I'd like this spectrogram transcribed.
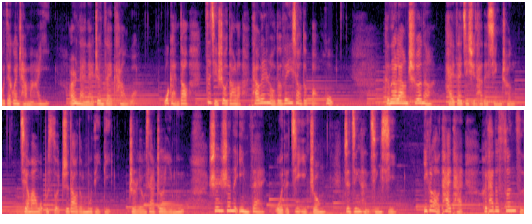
我在观察蚂蚁，而奶奶正在看我。我感到自己受到了她温柔的微笑的保护。可那辆车呢，还在继续它的行程，前往我不所知道的目的地。只留下这一幕，深深地印在我的记忆中，至今很清晰。一个老太太和她的孙子，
